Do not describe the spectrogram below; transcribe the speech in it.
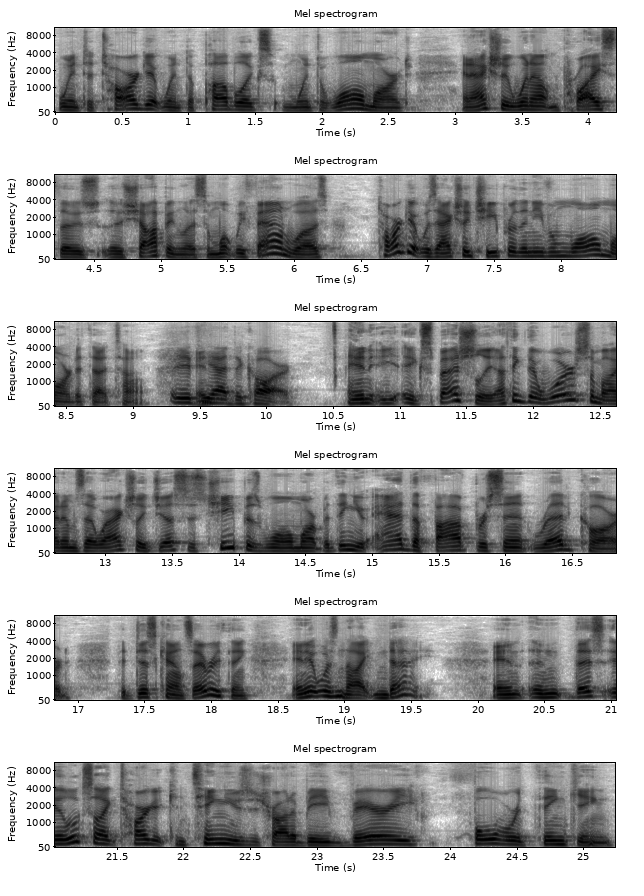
went to Target, went to Publix, went to Walmart, and actually went out and priced those, those shopping lists. And what we found was Target was actually cheaper than even Walmart at that time. If And- you had the card. and especially, I think there were some items that were actually just as cheap as Walmart, but then you add the 5% red card that discounts everything, and it was night and day. And, and this, it looks like Target continues to try to be very forward thinking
